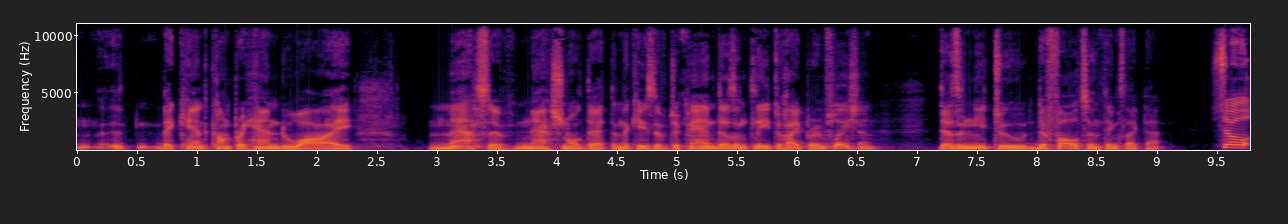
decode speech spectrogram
it, they can't comprehend why massive national debt in the case of Japan doesn't lead to hyperinflation, doesn't lead to defaults and things like that. So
